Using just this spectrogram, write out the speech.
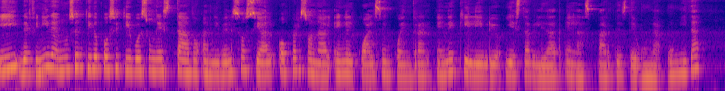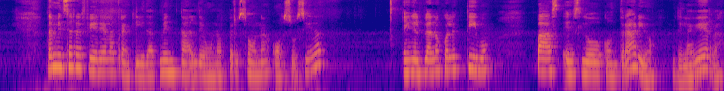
y definida en un sentido positivo es un estado a nivel social o personal en el cual se encuentran en equilibrio y estabilidad en las partes de una unidad. También se refiere a la tranquilidad mental de una persona o sociedad. En el plano colectivo, paz es lo contrario de la guerra,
